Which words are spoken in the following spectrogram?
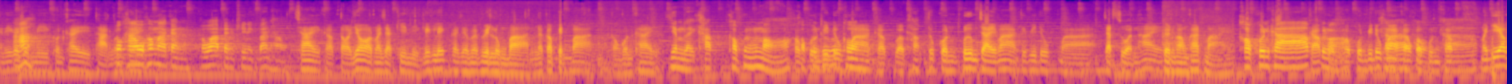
อันนี้ก็จะอะมีคนไข้ฐานคนพวกไข้เฮาเข้ามากัน เพราะว่าเป็นคลินิกบ้านเฮาใช่ครับต่อยอดมาจากคลินิกเล็ก ๆ ก็จะมาเป็นโรงพยาบาลแล้วก็เป็นบ้านของคนไข้ เยี่ยมเลยครับ ขอบคุณคุณหมอขอบคุณพี่ดุ๊กทุคนมากครับแบบครับทุกคนปลื้มใจมากที่พี่ดุ๊กมาจัดสวนให้เกินความคาดหมาย ขอบคุณครับครับคุณผหมมอขอบคุณพี่ดุ๊กมากครับขอบคุณครับครับมาเยี่ยม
